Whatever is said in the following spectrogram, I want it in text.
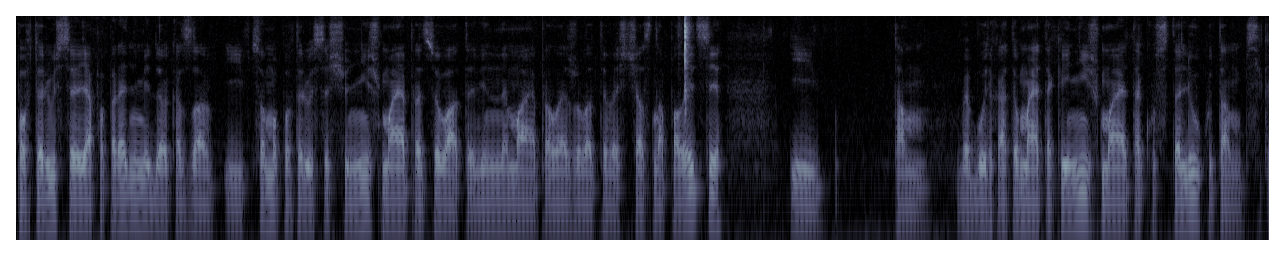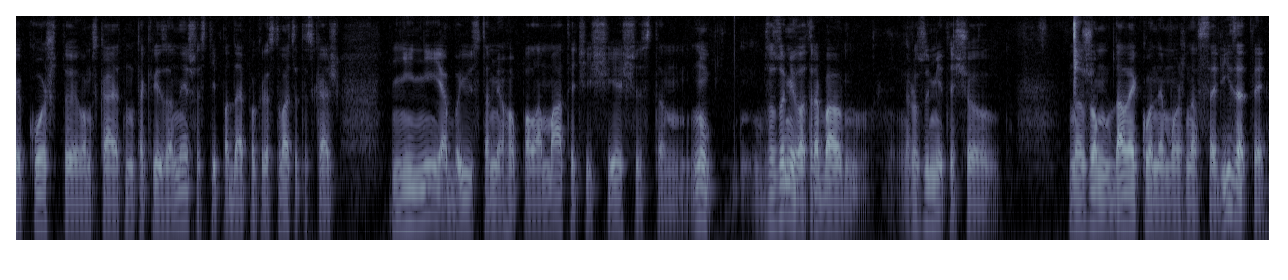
повторюся, я в попередньому відео казав, і в цьому повторюся, що ніж має працювати. Він не має пролежувати весь час на палиці. І там ви будете казати, у мене такий ніж, має таку сталюку, там скільки коштує, вам скажуть, ну так різани щось, типу, дай покористуватися, ти скажеш, ні, ні, я боюсь там його поламати чи ще щось там. Ну, зрозуміло, треба розуміти, що ножом далеко не можна все різати,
